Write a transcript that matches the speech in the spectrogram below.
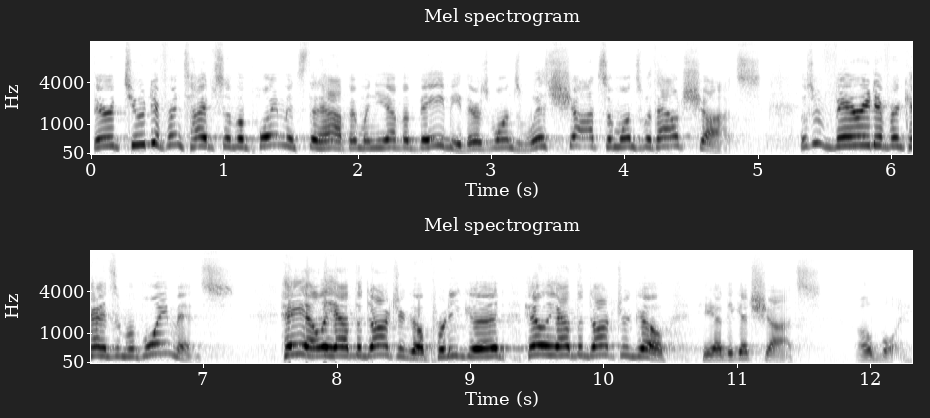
There are two different types of appointments that happen when you have a baby there's ones with shots and ones without shots. Those are very different kinds of appointments. Hey, Ellie, how'd the doctor go? Pretty good. Hey, Ellie, how'd the doctor go? He had to get shots. Oh boy.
